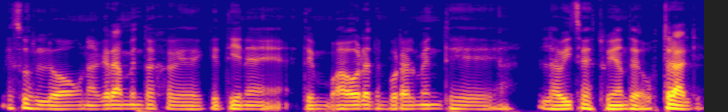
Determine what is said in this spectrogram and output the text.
Eso es lo, una gran ventaja que, que tiene ahora temporalmente la visa de estudiante de Australia.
